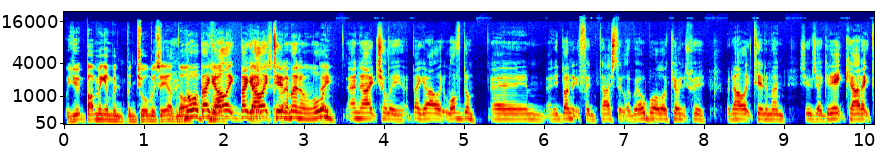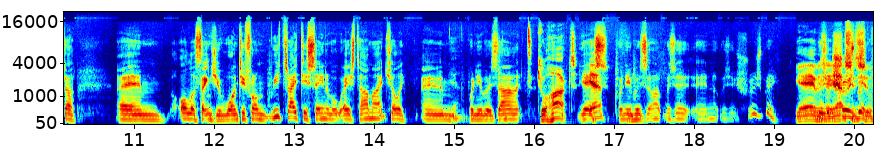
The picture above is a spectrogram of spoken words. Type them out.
were you at Birmingham when, when Joe was there? No, No, Big Alec, Big Right, Alec taking him in on loan, right. and actually, Big Alec loved him, um, and he'd done it fantastically well. By all accounts, with, when Alec taking him in, so he was a great character. Um, all the things you wanted from. We tried to sign him at West Ham actually um, Yeah. when he was at. Joe Hart. Yes, Yeah. when he was at was it uh, was it Shrewsbury? Yeah, it was, it that's his Shrewsbury?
